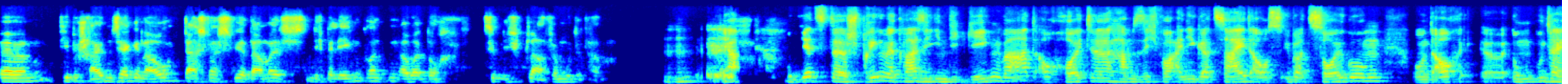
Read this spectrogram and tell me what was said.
ähm, die beschreiben sehr genau das, was wir damals nicht belegen konnten, aber doch ziemlich klar vermutet haben. Mhm. Ja, und jetzt äh, springen wir quasi in die Gegenwart. Auch heute haben sich vor einiger Zeit aus Überzeugung und auch äh, um, unter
